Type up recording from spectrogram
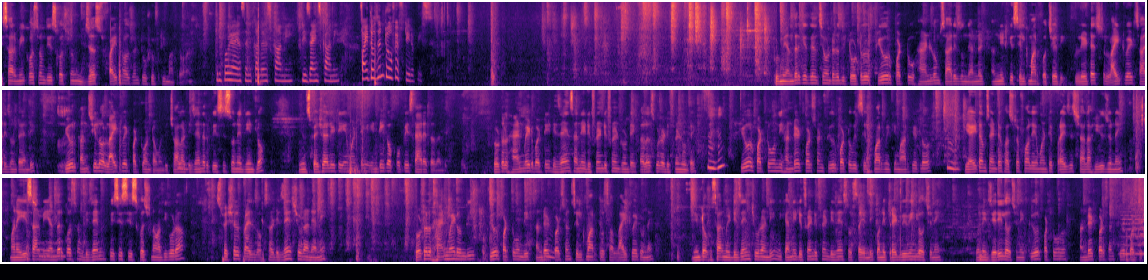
ఈసారి మీకోసం తీసుకొచ్చినాం just five thousand two fifty మాత్రం తిరిపోయాయి అసలు కలర్స్ కానీ డిజైన్స్ కానీ. Five thousand two fifty rupees ఇప్పుడు మీ అందరికీ తెలిసే ఉంటుంది ఇది టోటల్ ప్యూర్ పట్టు హ్యాండ్లూమ్ శారీస్ ఉంది. అన్నిటి అన్నిటికీ సిల్క్ మార్క్ వచ్చేది. ఇప్పుడు లేటెస్ట్ లైట్ వెయిట్ శారీస్ ఉంటాయండి. ప్యూర్ కంచిలో లైట్ వెయిట్ పట్టు అంటామండి. చాలా డిజైనర్ పీసెస్ ఉన్నాయి దీంట్లో. దీని స్పెషాలిటీ ఏమంటే ఇంటికి ఒక పీస్ తయారవుతుందండి. టోటల్ హ్యాండ్ మేడ్ బట్టి డిజైన్స్ అన్ని డిఫరెంట్ డిఫరెంట్ ఉంటాయి. కలర్స్ కూడా డిఫరెంట్ ఉంటాయి. ప్యూర్ పట్టు ఉంది హండ్రెడ్ పర్సెంట్ ప్యూర్ పట్టు విత్ సిల్క్ మార్క్ మీకు ఈ మార్కెట్లో. ఈ ఐటమ్స్ అంటే ఫస్ట్ ఆఫ్ ఆల్ ఏమంటే ప్రైజెస్ చాలా హ్యూజ్ ఉన్నాయి. మన ఈసారి మీ అందరి కోసం డిజైన్ పీసెస్ తీసుకొచ్చినాం అది కూడా స్పెషల్ ప్రైస్లో ఒకసారి డిజైన్స్ చూడండి అన్ని. టోటల్ హ్యాండ్ మేడ్ ఉంది ప్యూర్ పట్టు ఉంది హండ్రెడ్ పర్సెంట్ సిల్క్ మార్క్తో సహా లైట్ వెయిట్ ఉన్నాయి. దీంట్లో ఒకసారి మీ డిజైన్ చూడండి మీకు అన్ని డిఫరెంట్ డిఫరెంట్ డిజైన్స్ వస్తాయండి. కొన్ని థ్రెడ్ వీవింగ్లో వచ్చినాయి కొన్ని జెరీలో వచ్చినాయి. ప్యూర్ పట్టు హండ్రెడ్ పర్సెంట్ ప్యూర్ పట్టు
